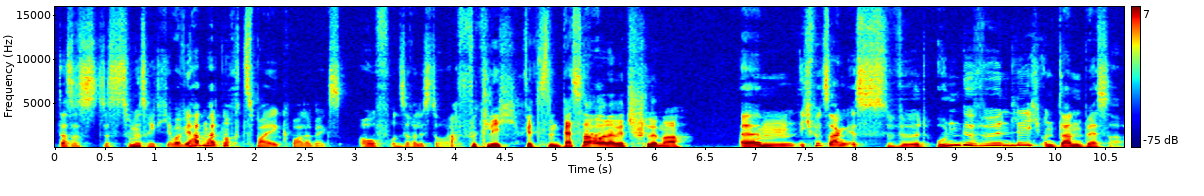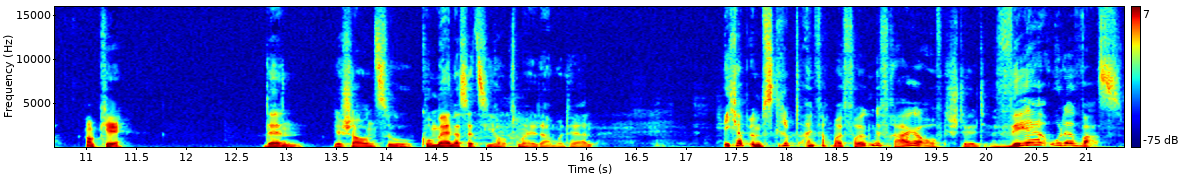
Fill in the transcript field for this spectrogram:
das ist, das ist zumindest richtig. Aber wir haben halt noch zwei Quarterbacks auf unserer Liste heute. Ach, wirklich? Wird's denn besser Ja. oder wird's schlimmer? Ähm, ich würde sagen, es wird ungewöhnlich und dann besser. Okay. Denn wir schauen zu. Commanders der Seahawks, meine Damen und Herren. Ich habe im Skript einfach mal folgende Frage aufgestellt. Wer oder was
